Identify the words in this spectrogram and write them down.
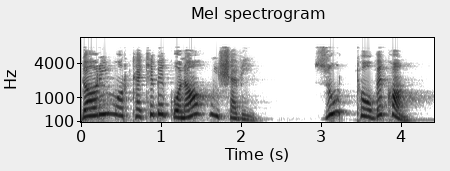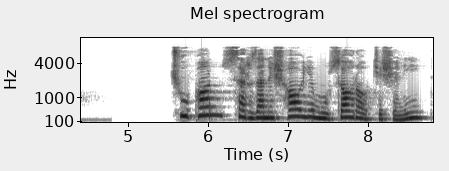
داری مرتکب گناه می‌شوی. زود توبه کن. چوپان سرزنش های موسا را که شنید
